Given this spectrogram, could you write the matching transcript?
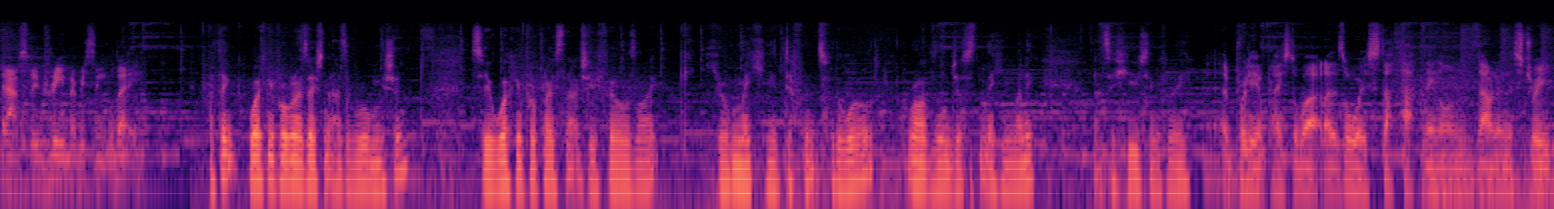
an absolute dream every single day. I think working for an organisation that has a real mission, so you're working for a place that actually feels like you're making a difference for the world rather than just making money. That's a huge thing for me. A brilliant place to work. Like, there's always stuff happening on down in the street.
